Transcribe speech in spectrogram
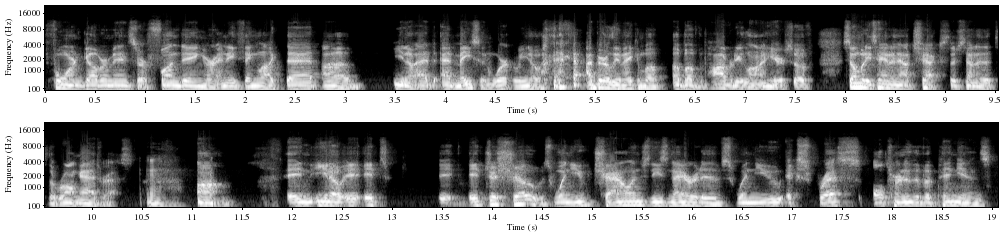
foreign governments or funding or anything like that. You know, at, at Mason, where you know, I barely make them up above the poverty line here. So if somebody's handing out checks, they're sending it to the wrong address. Mm-hmm. Um, and you know, it, it's it, it just shows when you challenge these narratives, when you express alternative opinions,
